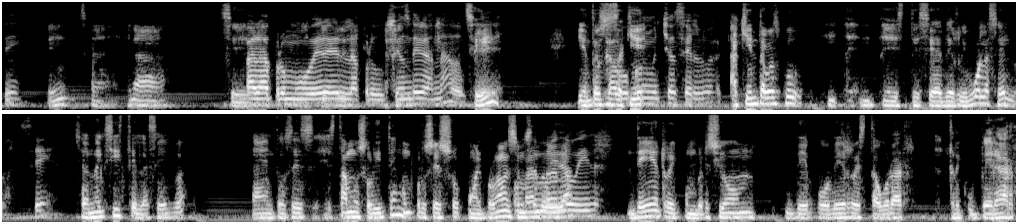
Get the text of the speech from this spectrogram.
Sí. Sí, o sea, era... Para promover la producción de ganado. Sí. Y entonces aquí, mucha selva aquí, en Tabasco este, se derribó la selva. Sí. O sea, no existe la selva. Ah, entonces estamos ahorita en un proceso con el programa Sembrando, vida, de reconversión, de poder restaurar, recuperar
